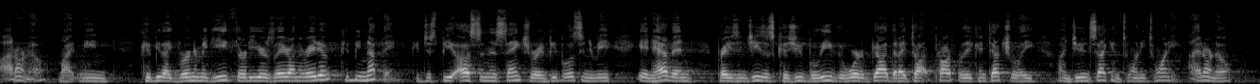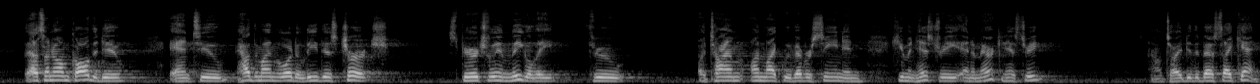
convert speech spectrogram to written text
I don't know. Might mean, could be like Vernon McGee 30 years later on the radio. Could be nothing. Could just be us in this sanctuary and people listening to me in heaven praising Jesus because you believe the word of God that I taught properly, contextually on June 2nd, 2020. I don't know. But that's what I know I'm called to do and to have the mind of the Lord to lead this church spiritually and legally through a time unlike we've ever seen in human history and American history. I'll try to do the best I can.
